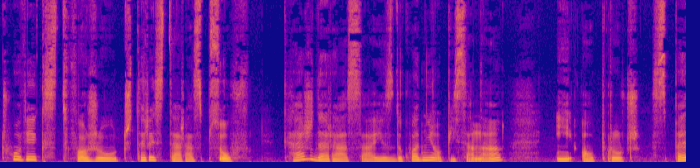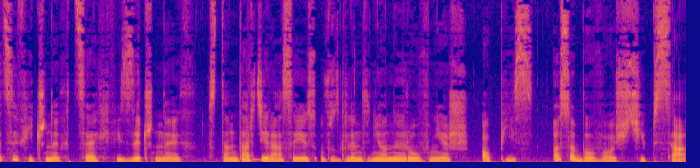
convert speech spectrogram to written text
człowiek stworzył 400 ras psów. Każda rasa jest dokładnie opisana i oprócz specyficznych cech fizycznych, w standardzie rasy jest uwzględniony również opis osobowości psa.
